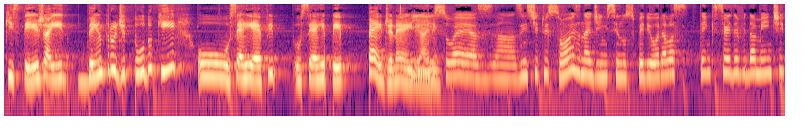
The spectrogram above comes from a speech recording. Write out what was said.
que esteja aí dentro de tudo que o CRF, o CRP pede, né, Eliane? Isso, é. As, as instituições né, de ensino superior, elas têm que ser devidamente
